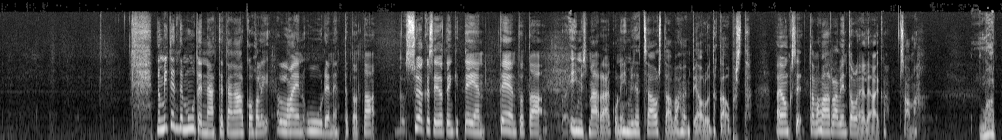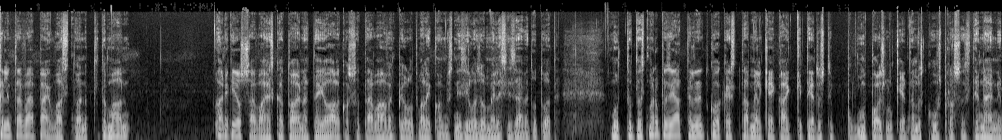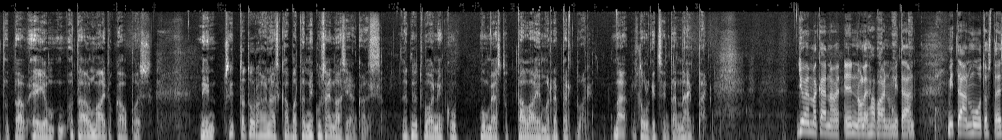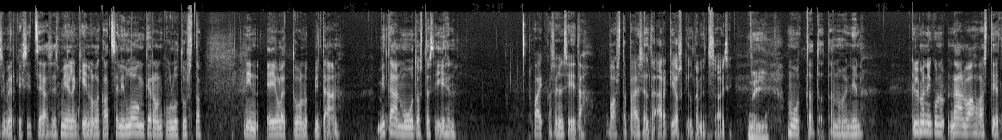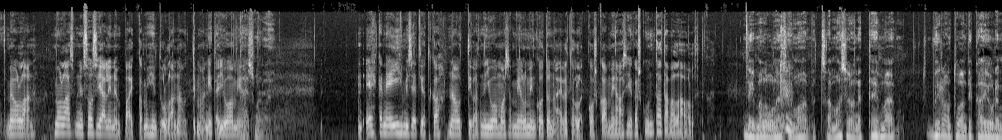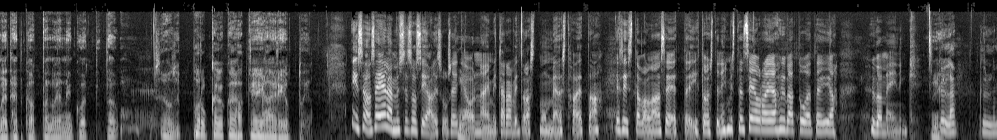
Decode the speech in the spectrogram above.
No miten te muuten näette tämän alkoholilain uuden, että tota, syökö se jotenkin teidän, teidän tota, ihmismäärää, kun ihmiset saa ostaa vahvempia oluita kaupasta? Vai onko se tavallaan ravintoleille aika sama? Mä ajattelin tämän vähän päinvastoin, että tota, mä oon ainakin jossain vaiheessa katsoin aina, että ei ole alkossa tämä vahvempi ollut valikoimista, niin silloin se on meille sisäänvetotuote. Mutta tästä mä rupesin ajattelemaan, nyt kun oikeastaan melkein kaikki, tietysti pois lukien tämmöistä 6 prosenttia ja näin, niin tota, ei ole, tämä on maitokaupoissa. Niin sitten on turha enää skabata niin kuin sen asian kanssa. Et nyt voi niin kuin mun mielestä ottaa laajemman repertuarin. Mä tulkitsin tämän näin päin. Joo, en mäkään en ole havainnut mitään, mitään muutosta. Esimerkiksi itse asiassa mielenkiinnolla katselin lonkeron kulutusta, niin ei ole tuonut mitään, mitään muutosta siihen, vaikka sen siitä vastapäiseltä ärkioskilta nyt saisi. Niin. Mutta tota noin, niin, kyllä mä niin näen vahvasti, että me ollaan, me ollaan semmoinen sosiaalinen paikka, mihin tullaan nauttimaan niitä juomia. Että ehkä ne ihmiset, jotka nauttivat ne juomansa mieluummin kotona, eivät ole koskaan meidän asiakaskuntaa tavallaan olleetkaan. Niin mä luulen sama, että sama se on, että ei mä Viron tuontikaan juuri meitä hetkauttanut ja niin kuin, että, että se on se porukka, joka hakee ihan eri juttuja. Niin se on se elämys ja sosiaalisuus, eikä mm. ole näin, mitä ravintolasta mun mielestä haetaan. Ja siis tavallaan se, että toisten ihmisten seuraa ja hyvä tuote ja hyvä meininki. Niin. Kyllä, kyllä.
